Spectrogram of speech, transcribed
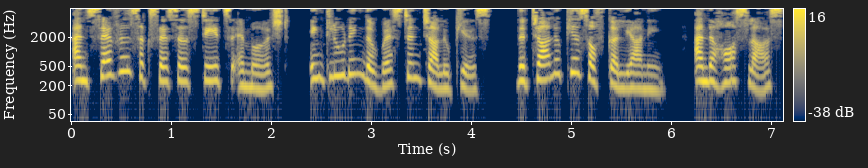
and several successor states emerged, including the Western Chalukyas, the Chalukyas of Kalyani, and the Hoysalas,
